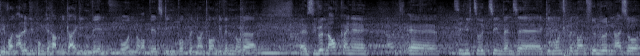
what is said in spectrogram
wir wollen alle die Punkte haben, egal gegen wen. Und ob wir jetzt gegen Bruck mit neun Toren gewinnen oder äh, sie würden auch keine äh, sich nicht zurückziehen, wenn sie gegen uns mit neun führen würden. Also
